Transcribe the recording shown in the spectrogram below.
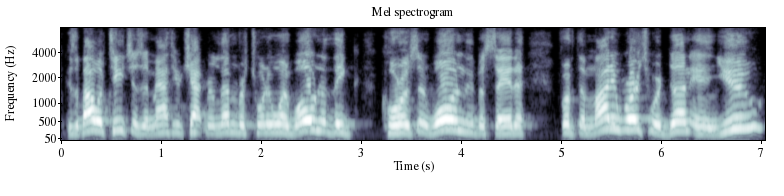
Because the Bible teaches in Matthew chapter 11, verse 21, Woe to thee, Chorazin, woe unto Bethsaida, for if the mighty works were done in you,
